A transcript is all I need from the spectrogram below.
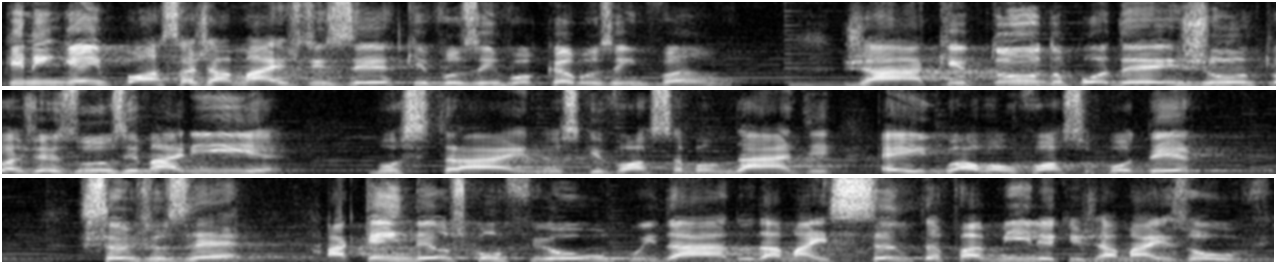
que ninguém possa jamais dizer que vos invocamos em vão, já que tudo podeis junto a Jesus e Maria mostrai-nos que vossa bondade é igual ao vosso poder. São José, a quem Deus confiou o cuidado da mais santa família que jamais houve,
